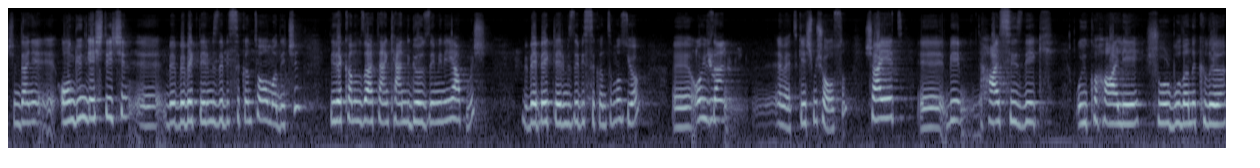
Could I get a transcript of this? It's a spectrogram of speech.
Şimdi hani e, 10 gün geçtiği için e, ve bebeklerimizde bir sıkıntı olmadığı için Dilek Hanım zaten kendi gözlemini yapmış. Ve bebeklerimizde bir sıkıntımız yok. E, O yüzden Yok. evet geçmiş olsun. Şayet e, bir halsizlik, uyku hali, şuur bulanıklığı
